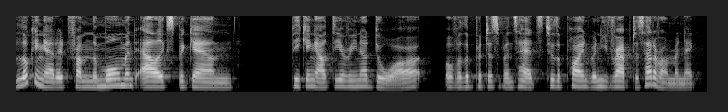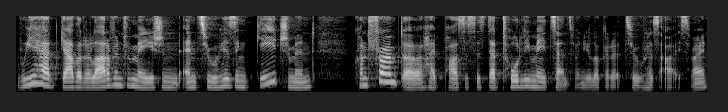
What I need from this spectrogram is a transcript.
looking at it from the moment Alex began peeking out the arena door over the participants' heads to the point when he wrapped his head around my neck, we had gathered a lot of information and through his engagement confirmed a hypothesis that totally made sense when you look at it through his eyes, right?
